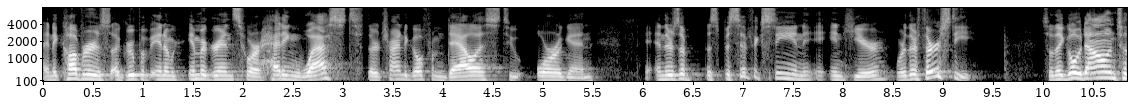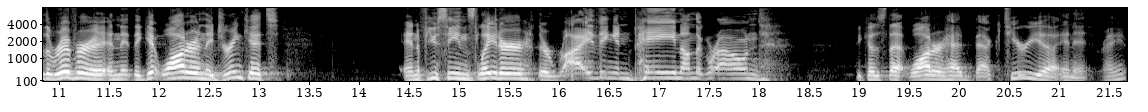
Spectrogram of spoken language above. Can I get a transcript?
and it covers a group of immigrants who are heading west. They're trying to go from dallas to oregon. And there's a, a specific scene in here where they're thirsty so they go down to the river and they, they get water and they drink it and a few scenes later, they're writhing in pain on the ground because that water had bacteria in it, right?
